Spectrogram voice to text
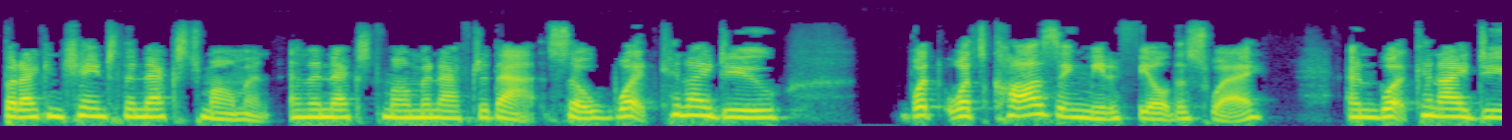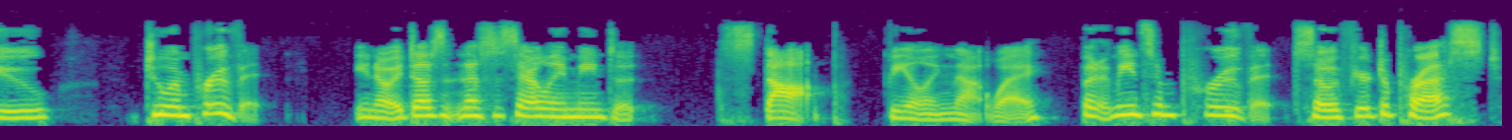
but i can change the next moment and the next moment after that. So what can i do? What what's causing me to feel this way? And what can i do to improve it? You know it doesn't necessarily mean to stop feeling that way but it means improve it. So if you're depressed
